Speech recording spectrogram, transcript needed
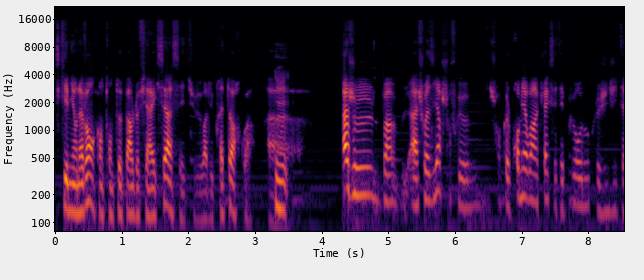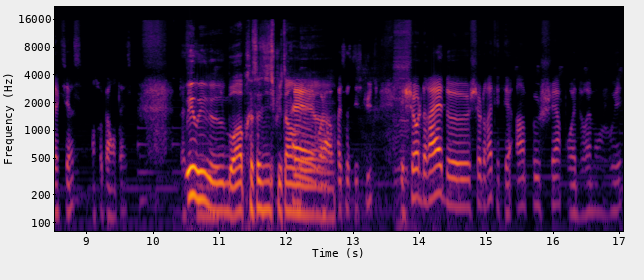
ce qui est mis en avant quand on te parle de Phyrexia, c'est tu veux voir du Predator quoi. Mm. Ah, je, à choisir, je trouve que je trouve que le premier Vorinclex était plus relou que le Gigi Taxias, entre parenthèses. oui, oui, euh, bon après ça se discute. Hein, mais, Voilà, euh, après ça se discute. Et Sheoldred, euh, était un peu cher pour être vraiment joué.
